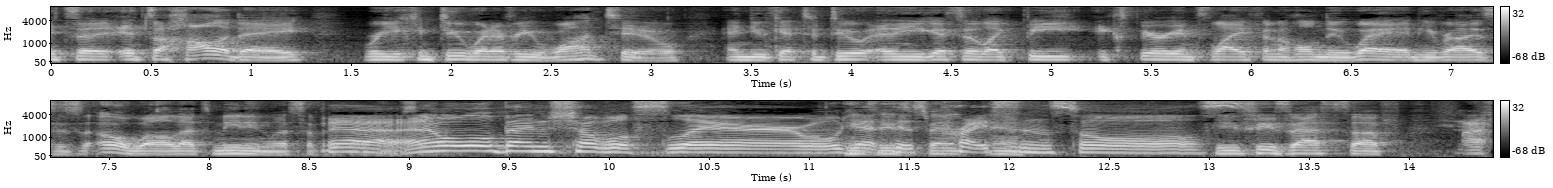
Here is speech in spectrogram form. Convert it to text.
It's a it's a holiday where you can do whatever you want to, and you get to do and you get to like be experience life in a whole new way. And he realizes, oh well, that's meaningless. Yeah, and old Ben Shovel Slayer will get his Ben- price yeah. in souls. He sees that stuff. I,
